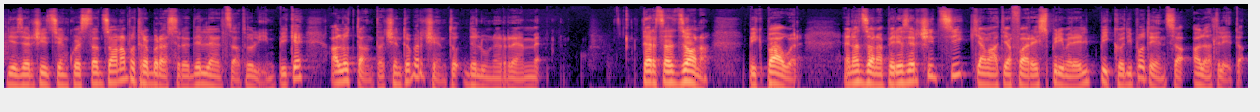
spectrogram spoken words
di esercizio in questa zona potrebbero essere delle alzate olimpiche all'80-100% dell'1RM. Terza zona, peak power. È una zona per esercizi chiamati a fare esprimere il picco di potenza all'atleta.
